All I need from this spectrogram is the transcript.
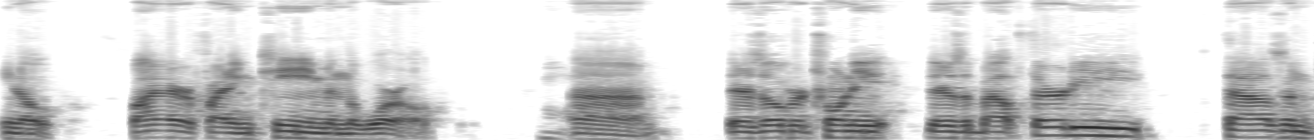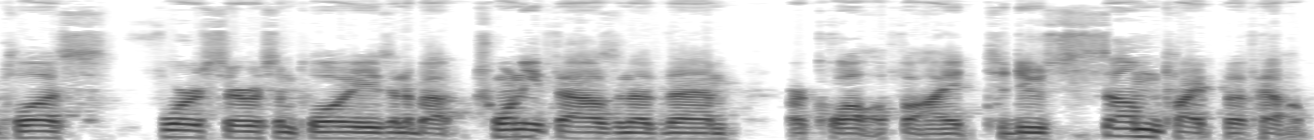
you know firefighting team in the world. Um, there's over 20. There's about 30,000 plus Forest Service employees, and about 20,000 of them are qualified to do some type of help.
